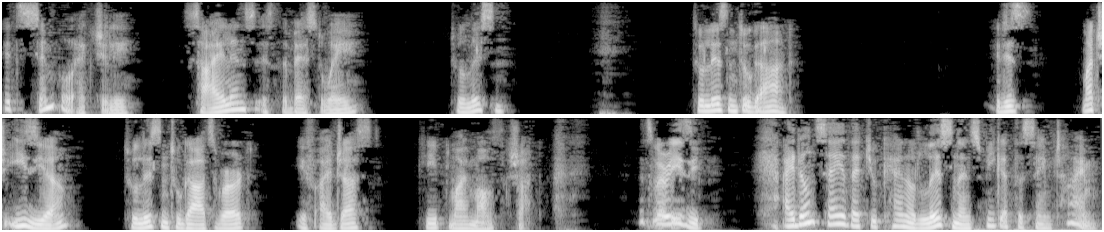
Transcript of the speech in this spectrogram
It's simple actually. Silence is the best way to listen. To listen to God. It is much easier to listen to God's word if I just keep my mouth shut. it's very easy. I don't say that you cannot listen and speak at the same time.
